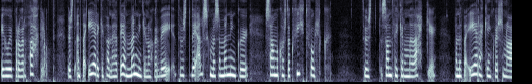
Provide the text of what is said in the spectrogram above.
eigum við bara að vera þakklátt. Veist, en það er ekki þannig, þetta er menningin okkar. Við, veist, við elskum þessa menningu samankvæmst á hvítt fólk þú veist, samþykjar hann eða ekki. Þannig það er ekki einhver svona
